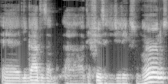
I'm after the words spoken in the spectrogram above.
é, ligadas à, à defesa de direitos humanos.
